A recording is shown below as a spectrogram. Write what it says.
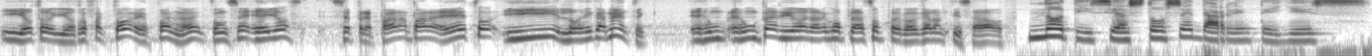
y, otros y otros factores. Pues, Entonces ellos se preparan para esto y lógicamente es un, es un periodo a largo plazo, pero es garantizado. Noticias 12, Darlene Telles.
